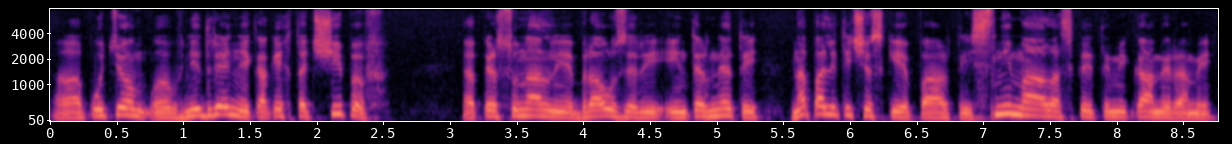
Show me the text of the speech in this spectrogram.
э, путем э, внедрения каких-то чипов, э, персональные браузеры, интернеты на политические партии, снимала скрытыми камерами,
